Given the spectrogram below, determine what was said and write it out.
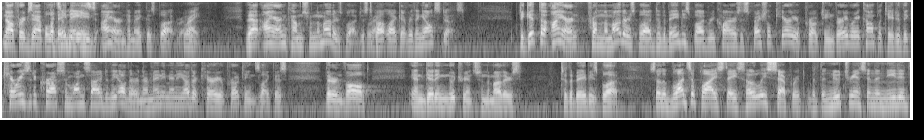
now, for example, a baby amazing. needs iron to make this blood, right? Right. That iron comes from the mother's blood, just Right. about like everything else does. To get the iron from the mother's blood to the baby's blood requires a special carrier protein, very, very complicated, that carries it across from one side to the other. And there are many, many other carrier proteins like this that are involved in getting nutrients from the mother's to the baby's blood. So the blood supply stays totally separate, but the nutrients and the needed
